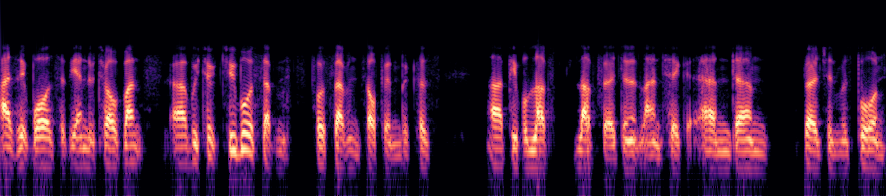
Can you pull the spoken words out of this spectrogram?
As it was at the end of 12 months, uh, we took two more 747s off him because uh, people loved loved Virgin Atlantic, and um, Virgin was born.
